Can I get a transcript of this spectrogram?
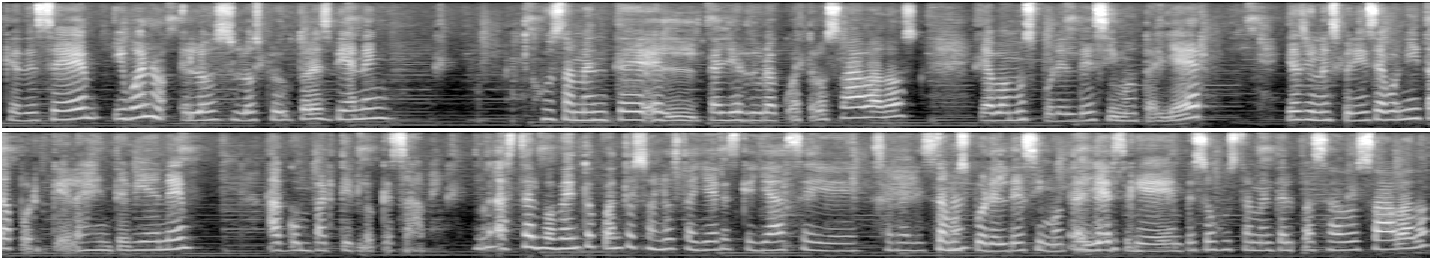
que desee. Y bueno, los, los productores vienen, justamente el taller dura cuatro sábados, ya vamos por el décimo taller y es una experiencia bonita porque la gente viene a compartir lo que sabe. Hasta el momento, ¿cuántos son los talleres que ya se, se realizan? Estamos por el décimo taller que empezó justamente el pasado sábado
